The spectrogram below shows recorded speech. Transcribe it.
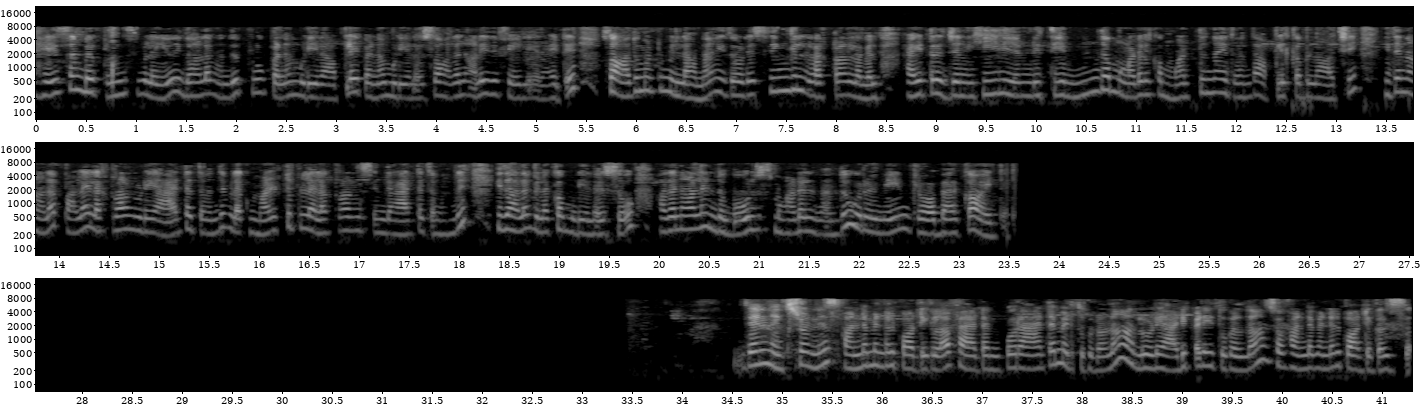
ஹேசன்பர்க் பிரின்சிபலையும் இதால வந்து ப்ரூவ் பண்ண முடியல அப்ளை பண்ண முடியல. ஸோ அதனால இது ஃபெயிலியர் ஆயிட்டு ஸோ அது மட்டும் இல்லாம இதோட single electron level hydrogen helium lithium இந்த மாடலுக்கு மட்டும்தான் இது வந்து அப்ளிகபிள் ஆச்சு. இதனால பல எலக்ட்ரானுடைய ஆட்டத்தை வந்து விளக்க மல்டிபிள் எலக்ட்ரான்ஸ் இந்த ஆட்டத்தை வந்து இதால விளக்க முடியல. ஸோ அதனால இந்த போல்ஸ் மாடல் வந்து ஒரு மெயின் ட்ராபேக்காக ஆயிட்டு then next one is fundamental particle of atom இப்போ ஒரு ஆட்டம் எடுத்துக்கிட்டோம்னா அதனுடைய அடிப்படை துகள் தான் so fundamental particles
